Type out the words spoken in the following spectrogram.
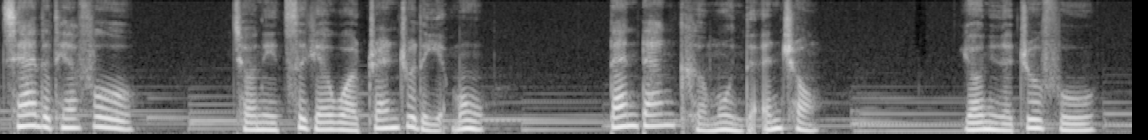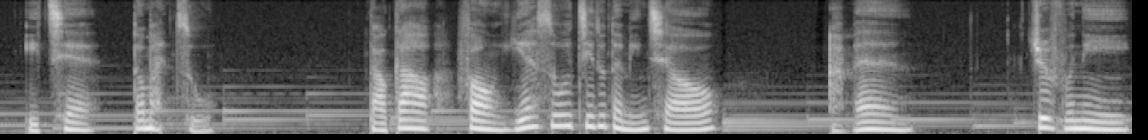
亲爱的天父，求你赐给我专注的眼目，单单渴慕你的恩宠。有你的祝福，一切都满足。祷告，奉耶稣基督的名求，阿门。祝福你，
